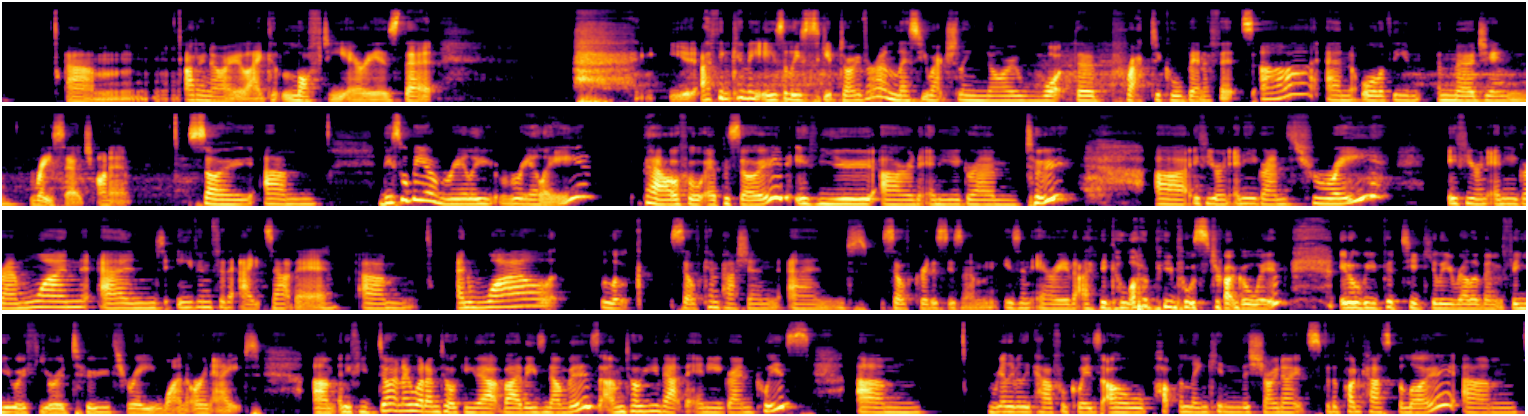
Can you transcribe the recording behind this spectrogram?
um, I don't know, like lofty areas that I think can be easily skipped over unless you actually know what the practical benefits are and all of the emerging research on it. So, um, this will be a really, really powerful episode if you are an Enneagram 2, uh, if you're an Enneagram 3, if you're an Enneagram 1, and even for the eights out there. Um, and while, look, self compassion and self criticism is an area that I think a lot of people struggle with. It'll be particularly relevant for you if you're a two, three, one, or an eight. Um, and if you don't know what I'm talking about by these numbers, I'm talking about the Enneagram quiz. Um, really, really powerful quiz. I'll pop the link in the show notes for the podcast below. Um,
